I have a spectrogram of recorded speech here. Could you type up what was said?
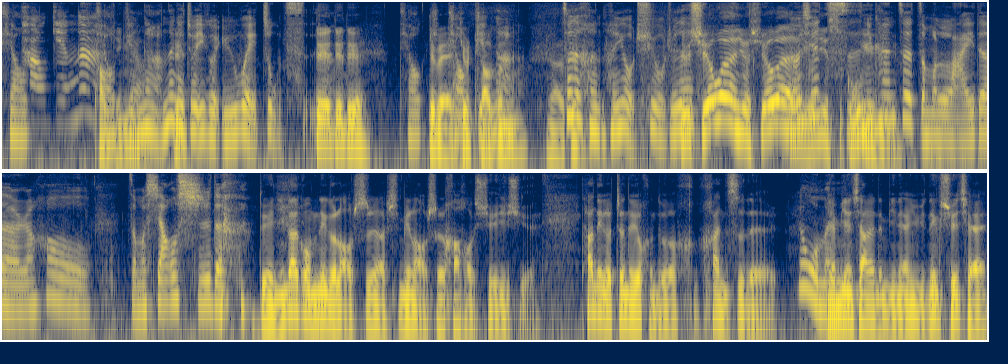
调羹啊，调羹啊，那个就一个鱼尾助词。对对对。调对不对？就调羹啊，这个很很有趣，我觉得有学问，有学问，有一些词，你看这怎么来的，然后怎么消失的？对，你应该跟我们那个老师啊，石明老师好好学一学，他那个真的有很多汉字的，因为我们演变下来的闽南语，那个学起来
